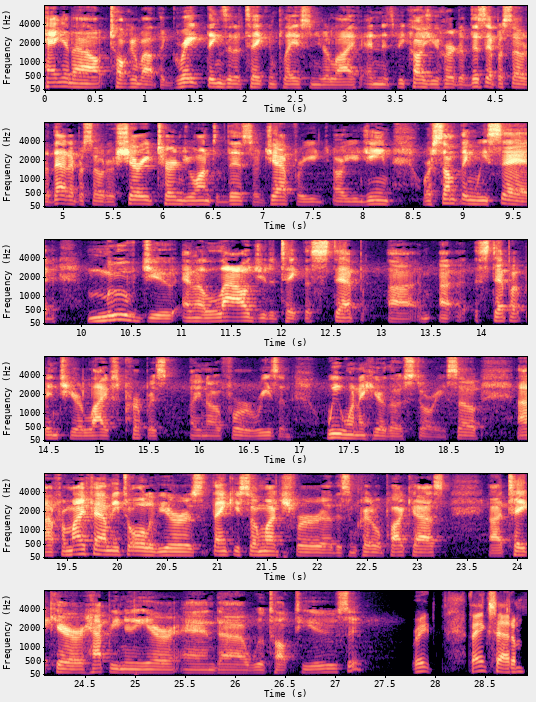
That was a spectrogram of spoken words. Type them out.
hanging out, talking about the great things that have taken place in your life, and it's because you heard of this episode or that episode, or Sherry turned you on to this, or Jeff, or, or Eugene, or something we said moved you and allowed you to take the step. Uh, uh, step up into your life's purpose, you know, for a reason. We want to hear those stories. So, uh, from my family to all of yours, thank you so much for uh, this incredible podcast. Uh, take care. Happy New Year, and uh, we'll talk to you soon. Great. Thanks, Adam.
